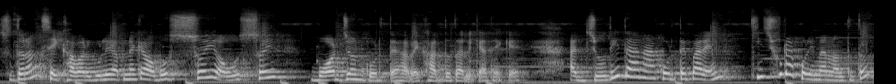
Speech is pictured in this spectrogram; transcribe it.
সুতরাং সেই খাবারগুলি আপনাকে অবশ্যই অবশ্যই বর্জন করতে হবে খাদ্য তালিকা থেকে। আর যদি তা না করতে পারেন, কিছুটা পরিমাণ অন্তত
